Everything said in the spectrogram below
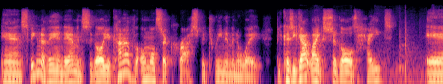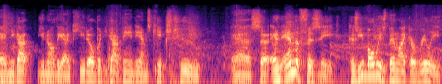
And speaking of Van Damme and Seagal, you're kind of almost a cross between them in a way because you got like Seagal's height and you got, you know, the Aikido, but you got Van Damme's kicks too. Uh, so, and, and the physique because you've always been like a really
